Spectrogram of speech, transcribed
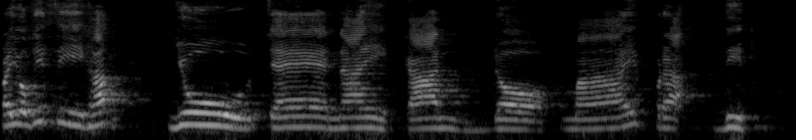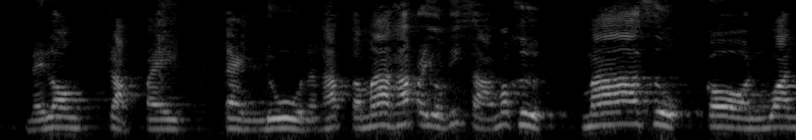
ประโยคทีสี่4 ครับ อยู่แจในกันดอกไม้ประดิษฐ์ไหนลองกลับไปแต่งดูนะครับ ต่อมาครับประโยคที่ 3 ก็คือ มาสุกก่อนวัน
